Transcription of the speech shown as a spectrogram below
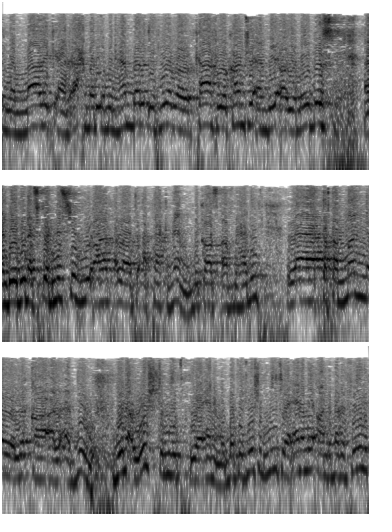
Imam Malik, and Ahmad ibn Hanbal, if you have a kafir country and they are your neighbors and they do not spread mischief, you are not allowed to attack them because of the hadith, لا تتمنوا لقاء الأدو. Do not wish to meet your enemy. But if you should meet your enemy on the battlefield,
